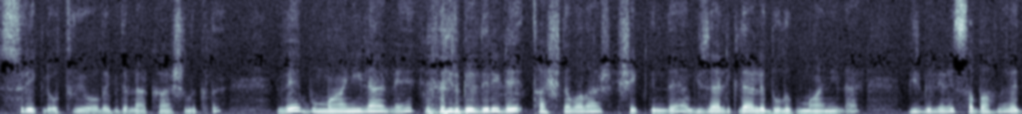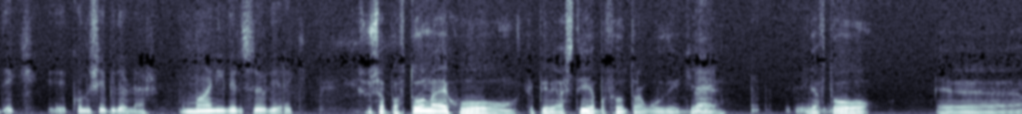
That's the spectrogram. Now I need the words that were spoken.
sürekli oturuyor olabilirler karşılıklı. Ve bu manilerle birbirleriyle taşlamalar şeklinde güzelliklerle dolu bu maniler. Birbirleri sabahlara dek e, konuşabilirler. Bu manileri söyleyerek. Ίσως από αυτό να έχω επηρεαστεί από αυτό το τραγούδι και Ναι. γι' αυτό ε,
